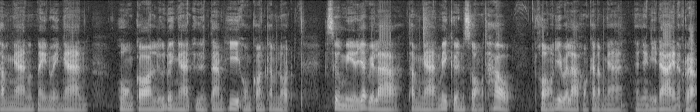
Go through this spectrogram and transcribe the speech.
ทำงานในหน่วยงาน องค์กรหรือหน่วยงานอื่นตามที่องค์กรกำหนด ซึ่งมีระยะเวลาทำงานไม่เกิน 2 เท่าของระยะเวลาของการทำงานอย่างนี้ได้นะครับ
